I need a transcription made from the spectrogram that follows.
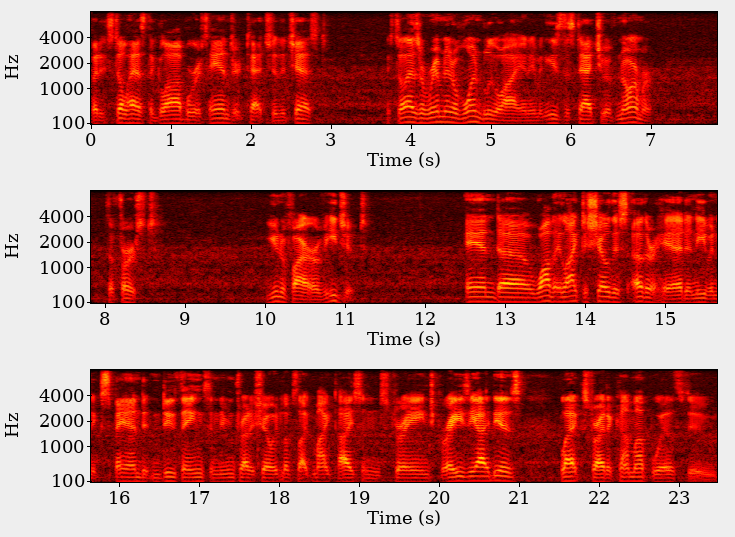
but it still has the glob where his hands are attached to the chest. It still has a remnant of one blue eye in him, and he's the statue of Narmer, the first unifier of Egypt. And uh, while they like to show this other head and even expand it and do things and even try to show it looks like Mike Tyson, strange, crazy ideas blacks try to come up with to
